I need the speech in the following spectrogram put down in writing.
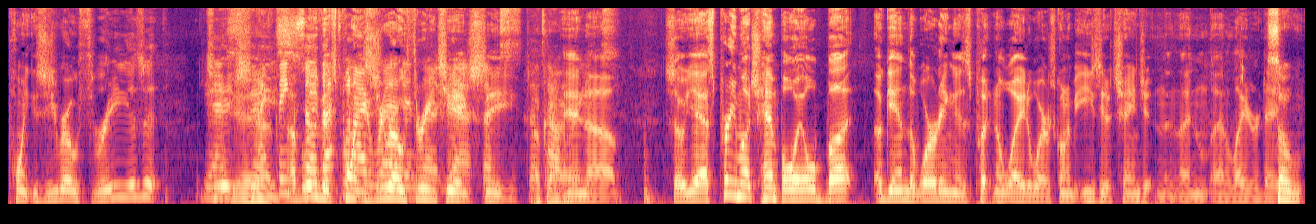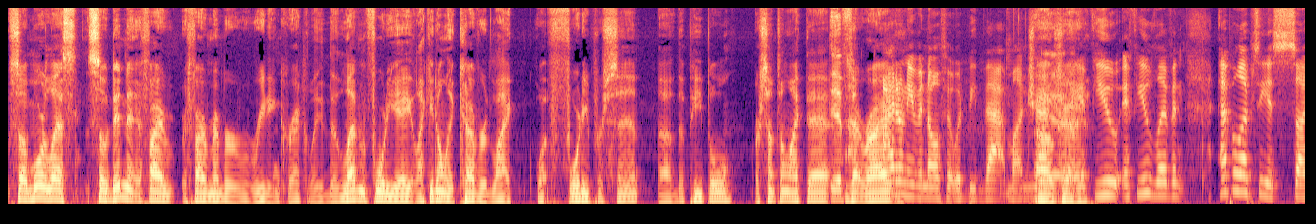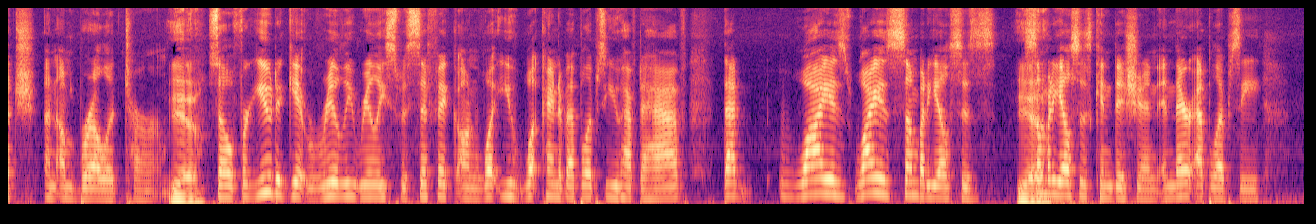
point zero three is it? Yes, THC. Yeah, I think I believe That's it's what I point read zero in three the- yeah, THC. that's- that's Okay. And uh, so yeah, it's pretty much hemp oil, but again, the wording is put in a way to where it's going to be easy to change it in, in, in a later date. So so more or less. So didn't it? If I if I remember reading correctly, the eleven forty eight like it only covered like what forty percent of the people or something like that. Is If- that right? I don't even know if it would be that much. Okay. If you if you live in epilepsy is such an umbrella term. Yeah. So for you to get really really specific on what you what kind of epilepsy you have to have, that why is why is somebody else's Yeah. somebody else's condition and their epilepsy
